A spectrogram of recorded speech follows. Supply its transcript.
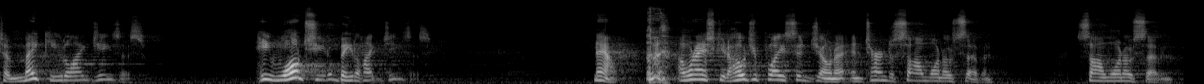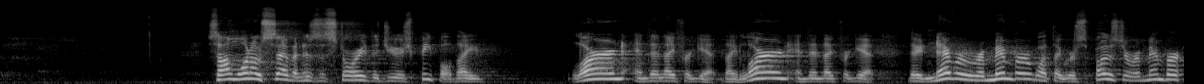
to make you like Jesus. He wants you to be like Jesus. Now, I want to ask you to hold your place in Jonah and turn to Psalm 107. Psalm 107. Psalm 107 is the story of the Jewish people. They learn and then they forget. They learn and then they forget. They never remember what they were supposed to remember,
